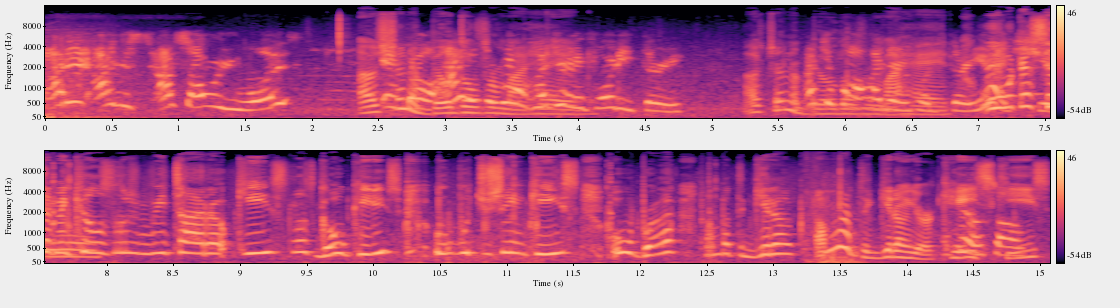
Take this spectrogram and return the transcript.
I didn't, I just, I saw where you was. I was trying bro, to build over my head. 143. I was trying to build over my head. 143. Oh, I got seven kills. Let's re tied up, Keys. Let's go, Keys. Ooh, what you saying, Keys? Oh, bruh, I'm about to get up. I'm about to get on your case. Keys.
